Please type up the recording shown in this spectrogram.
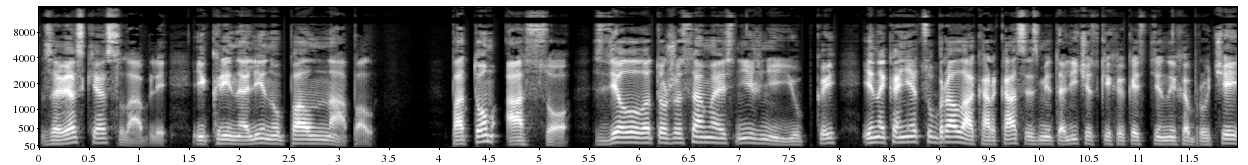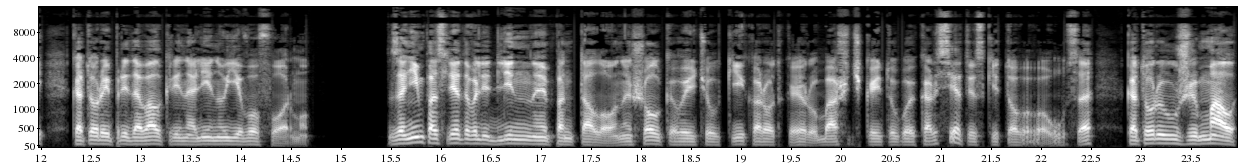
Завязки ослабли, и кринолин упал на пол. Потом Асо сделала то же самое с нижней юбкой и, наконец, убрала каркас из металлических и костяных обручей, который придавал кринолину его форму. За ним последовали длинные панталоны, шелковые чулки, короткая рубашечка и тугой корсет из китового уса, который ужимал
